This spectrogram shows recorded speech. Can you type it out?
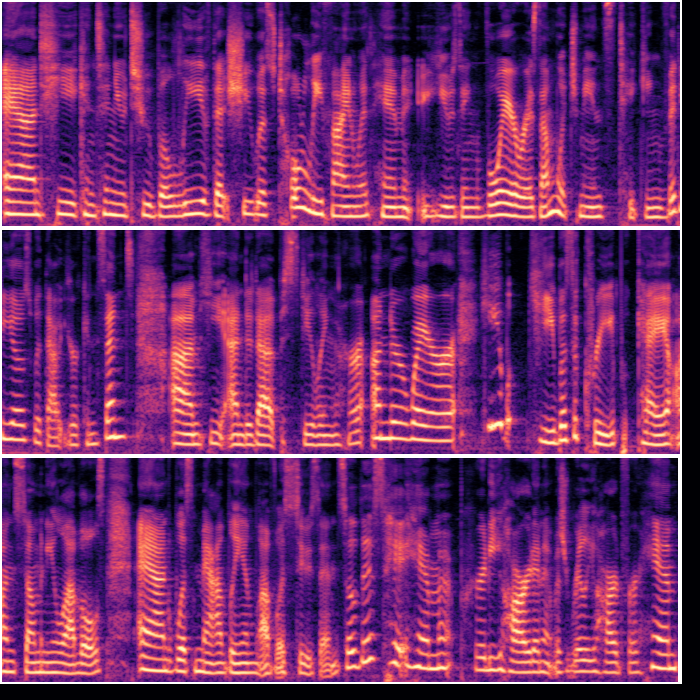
And he continued to believe that she was totally fine with him using voyeurism, which means taking videos without your consent. Um, he ended up stealing her underwear. He he was a creep, okay, on so many levels, and was madly in love with Susan. So this hit him pretty hard, and it was really hard for him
